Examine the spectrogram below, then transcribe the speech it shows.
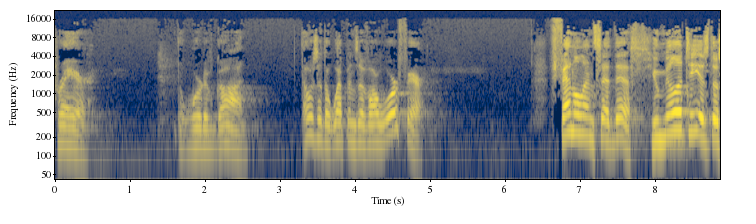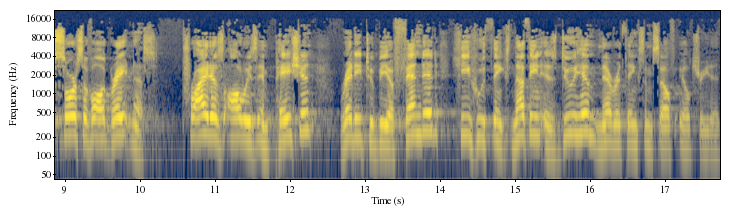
Prayer, the Word of God. Those are the weapons of our warfare. Fenelon said this Humility is the source of all greatness. Pride is always impatient, ready to be offended. He who thinks nothing is due him never thinks himself ill treated.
